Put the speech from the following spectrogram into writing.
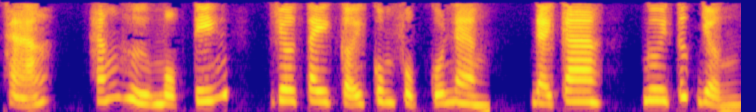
hả, hắn hừ một tiếng, giơ tay cởi cung phục của nàng, đại ca, ngươi tức giận,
